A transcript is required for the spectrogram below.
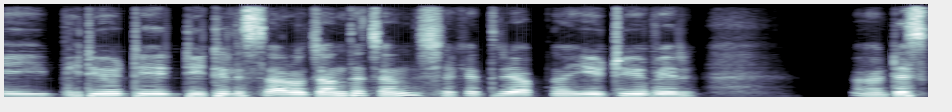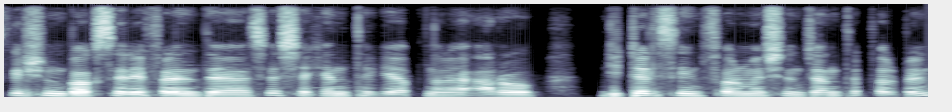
এই ভিডিওটির ডিটেলস আরও জানতে চান, সেক্ষেত্রে আপনার ইউটিউবের ডেসক্রিপশন বক্সে রেফারেন্স দেওয়া আছে। সেখান থেকে আপনারা আরও ডিটেলস ইনফরমেশন জানতে পারবেন।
